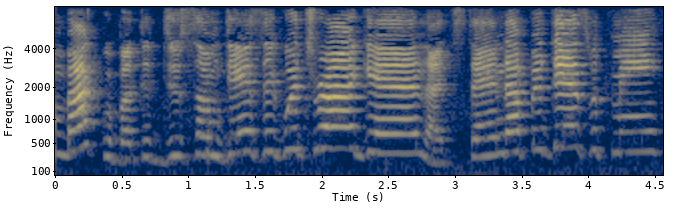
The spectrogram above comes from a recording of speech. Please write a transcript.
welcome back. We're about to do some dancing with Dragon. Let's stand up and dance with me.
